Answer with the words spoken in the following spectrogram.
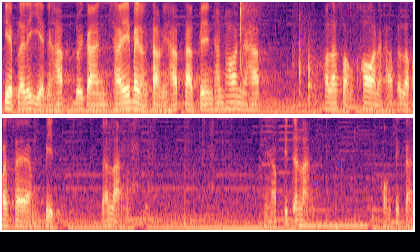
เก็บรายละเอียดนะครับ โดยการใช้ใบหลังเต่าเนี่ยครับ ตัดเป็นท่อนๆนะครับท่อนละสองข้อนะครับ แล้วเราก็แซมปิดด้านหลังนะครับปิดด้านหลังของเจกัน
